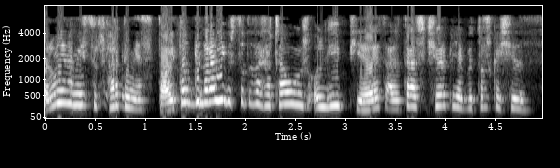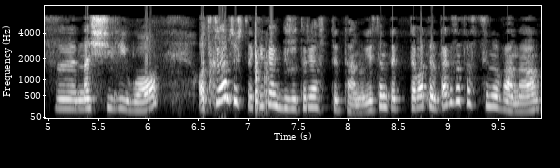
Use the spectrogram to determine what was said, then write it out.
ale u mnie na miejscu czwartym jest to. I to generalnie, wiesz co, to zahaczało już o lipiec, ale teraz w sierpniu jakby troszkę się z, nasiliło. Odkryłam coś takiego jak biżuteria z tytanu. Jestem tym tematem tak zafascynowana.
